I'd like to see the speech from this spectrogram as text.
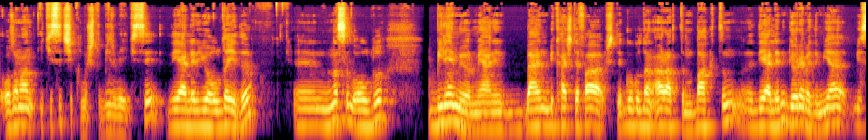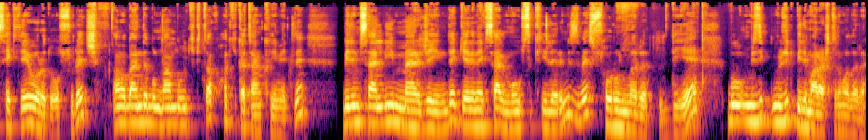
O zaman ikisi çıkmıştı bir ve ikisi. Diğerleri yoldaydı. E, nasıl oldu? Bilemiyorum yani. Ben birkaç defa işte Google'dan arattım baktım. Diğerlerini göremedim. Ya bir sekteye uğradı o süreç. Ama bende bulunan bu iki kitap hakikaten kıymetli. Bilimselliğin merceğinde geleneksel musikilerimiz ve sorunları diye. Bu müzik müzik bilim araştırmaları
